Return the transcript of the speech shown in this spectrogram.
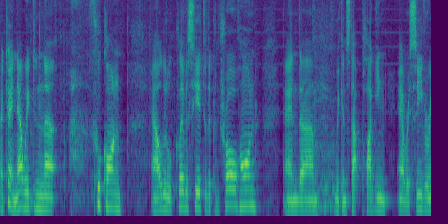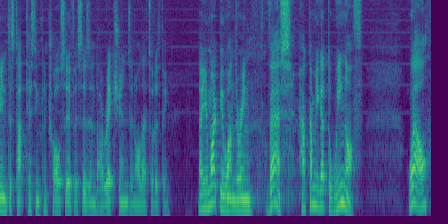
Okay, now we can uh, hook on our little clevis here to the control horn and um, we can start plugging our receiver in to start testing control surfaces and directions and all that sort of thing. Now you might be wondering, Vas, how come you got the wing off? Well,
